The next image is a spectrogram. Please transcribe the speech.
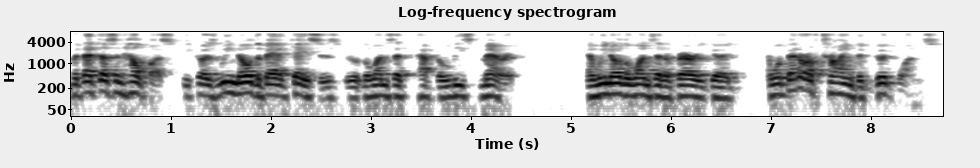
but that doesn't help us because we know the bad cases, the ones that have the least merit, and we know the ones that are very good. And we're better off trying the good ones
